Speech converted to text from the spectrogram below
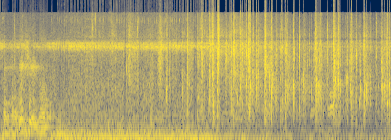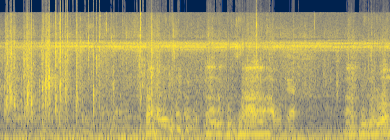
ขอกราบเรียนเชิญครับนักศึกษาอ่าที่มาร่วม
